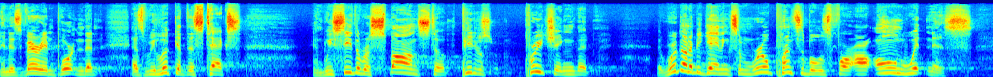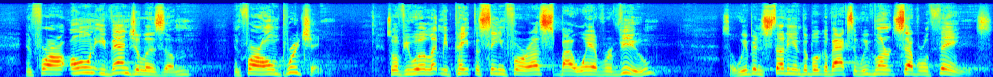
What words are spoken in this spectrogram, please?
And it's very important that as we look at this text and we see the response to Peter's preaching, that that we're going to be gaining some real principles for our own witness and for our own evangelism and for our own preaching. So, if you will, let me paint the scene for us by way of review. So, we've been studying the book of Acts and we've learned several things.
